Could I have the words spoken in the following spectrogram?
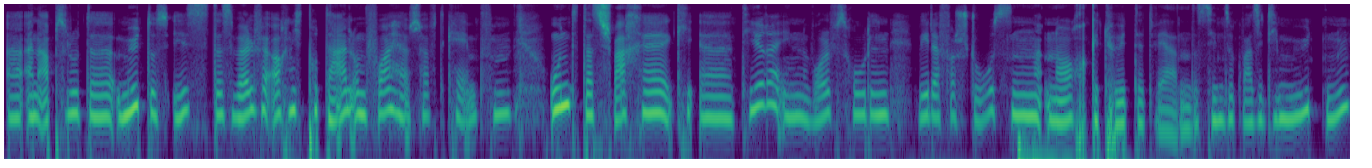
ein absoluter Mythos ist, dass Wölfe auch nicht brutal um Vorherrschaft kämpfen und dass schwache äh, Tiere in Wolfsrudeln weder verstoßen noch getötet werden. Das sind so quasi die Mythen.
